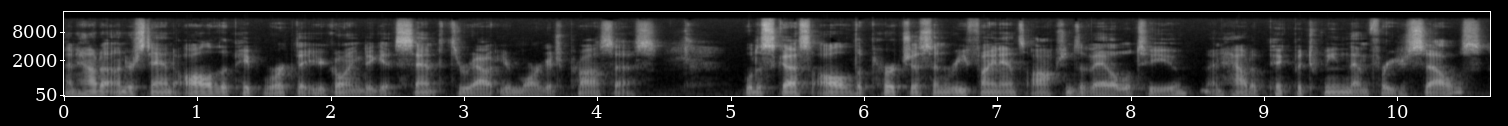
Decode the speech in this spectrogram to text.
and how to understand all of the paperwork that you're going to get sent throughout your mortgage process. We'll discuss all of the purchase and refinance options available to you and how to pick between them for yourselves.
